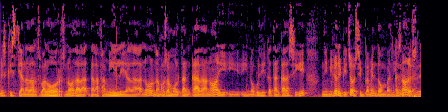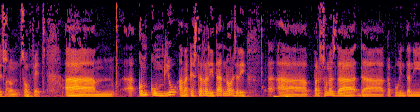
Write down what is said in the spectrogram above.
més cristiana, dels valors, no? de, la, de la família, la, no? una Mm. cosa molt tancada, no? I, i, i no vull dir que tancada sigui ni millor ni pitjor, simplement d'on venim, no? és, és, clar. són, són fets. Uh, com conviu amb aquesta realitat, no? És a dir, uh, uh, persones de, de, que puguin tenir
